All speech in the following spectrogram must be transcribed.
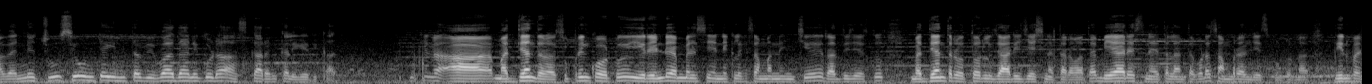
అవన్నీ చూసి ఉంటే ఇంత వివాదానికి కూడా ఆస్కారం కలిగేది కాదు. ముఖ్యంగా ఆ మధ్యంతర సుప్రీంకోర్టు ఈ రెండు ఎమ్మెల్సీ ఎన్నికలకు సంబంధించి రద్దు చేస్తూ మధ్యంతర ఉత్తర్వులు జారీ చేసిన తర్వాత బీఆర్ఎస్ నేతలంతా కూడా సంబరాలు చేసుకుంటున్నారు. దీనిపై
